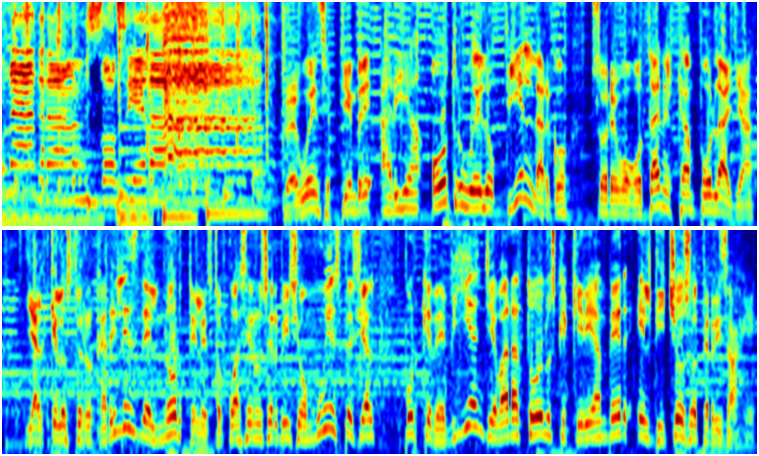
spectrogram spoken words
una gran sociedad. Luego en septiembre haría otro vuelo bien largo sobre Bogotá en el campo Laya y al que los ferrocarriles del norte les tocó hacer un servicio muy especial porque debían llevar a todos los que querían ver el dichoso aterrizaje.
